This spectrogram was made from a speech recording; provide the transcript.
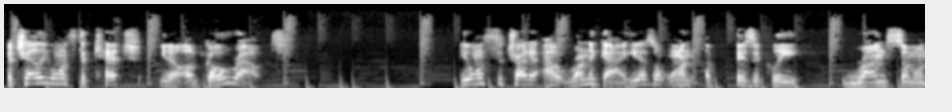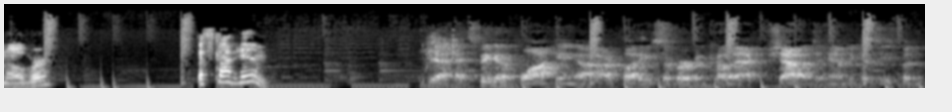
Baccellia wants to catch, you know, a go route. He wants to try to outrun a guy. He doesn't want to physically run someone over. That's not him. Yeah, and speaking of blocking, uh, our buddy Suburban Kodak, shout out to him because he's been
